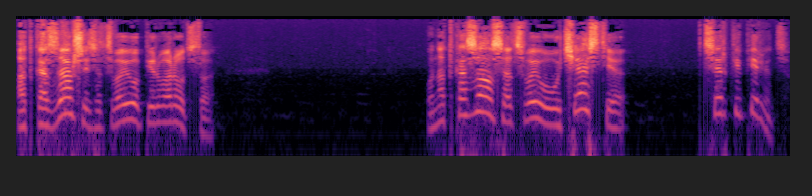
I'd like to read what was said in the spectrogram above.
отказавшись от своего первородства? Он отказался от своего участия в церкви первенцев.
